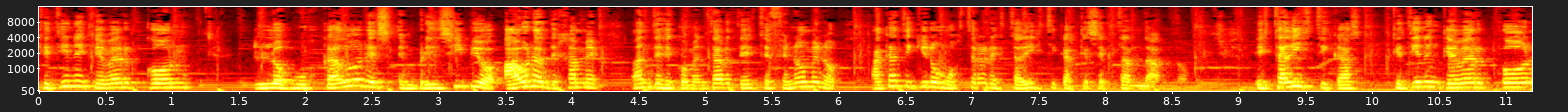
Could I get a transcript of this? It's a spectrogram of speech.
que tiene que ver con los buscadores, en principio, ahora déjame, antes de comentarte este fenómeno, acá te quiero mostrar estadísticas que se están dando. Estadísticas que tienen que ver con,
